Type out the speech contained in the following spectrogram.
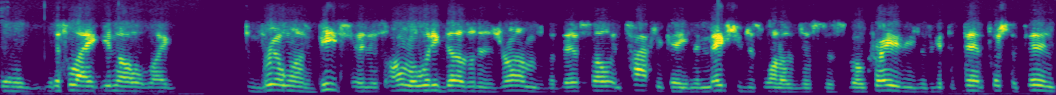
But it's like, you know, like Real One's beats, and it's, I don't know what he does with his drums, but they're so intoxicating. It makes you just want to just, just go crazy, just get the pen, push the pen,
